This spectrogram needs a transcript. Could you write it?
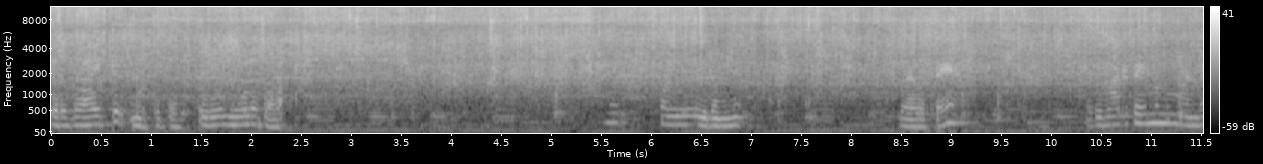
ചെറുതായിട്ട് മുറുക്കിട്ടത് ഒരു മൂന്ന് തള ഒന്ന് ഇതൊന്ന് വേവട്ടെ. ഒരുപാട് ടൈമൊന്നും വേണ്ട.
